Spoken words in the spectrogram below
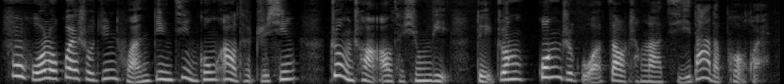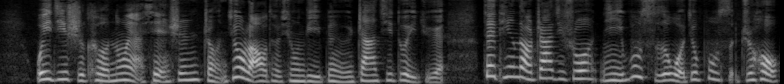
复活了怪兽军团，并进攻奥特之星，重创奥特兄弟，对装光之国造成了极大的破坏。危机时刻，诺亚现身，拯救了奥特兄弟，并与扎基对决。在听到扎基说“你不死，我就不死”之后，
